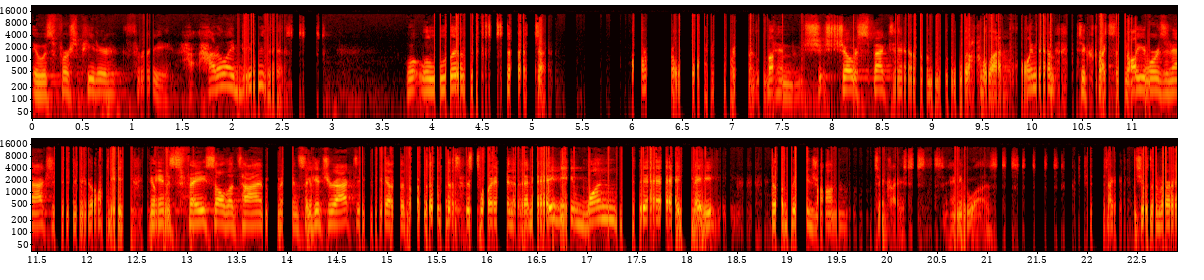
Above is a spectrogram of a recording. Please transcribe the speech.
it was 1 Peter 3. H- how do I do this? We'll, we'll live love him, show respect to him, point him to Christ in all your words and actions. You don't be you know, in his face all the time and say, Get your act together, live this, this way that maybe one day, maybe he'll be drawn to Christ. And he was. She was a very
